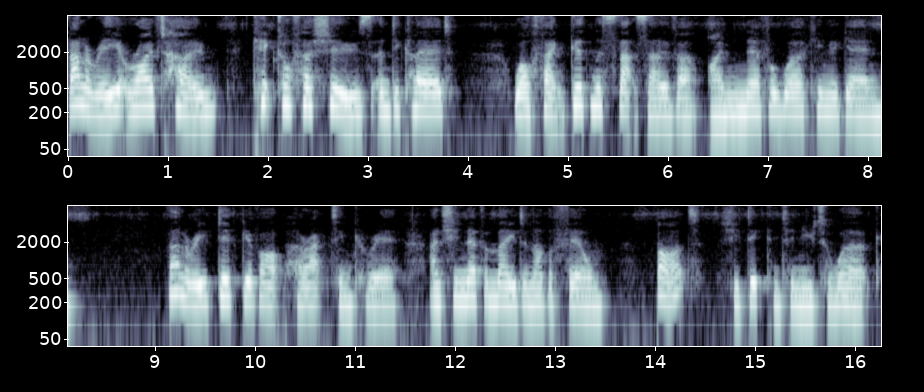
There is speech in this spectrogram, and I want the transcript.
Valerie arrived home, kicked off her shoes, and declared, Well, thank goodness that's over. I'm never working again. Valerie did give up her acting career and she never made another film, but she did continue to work.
